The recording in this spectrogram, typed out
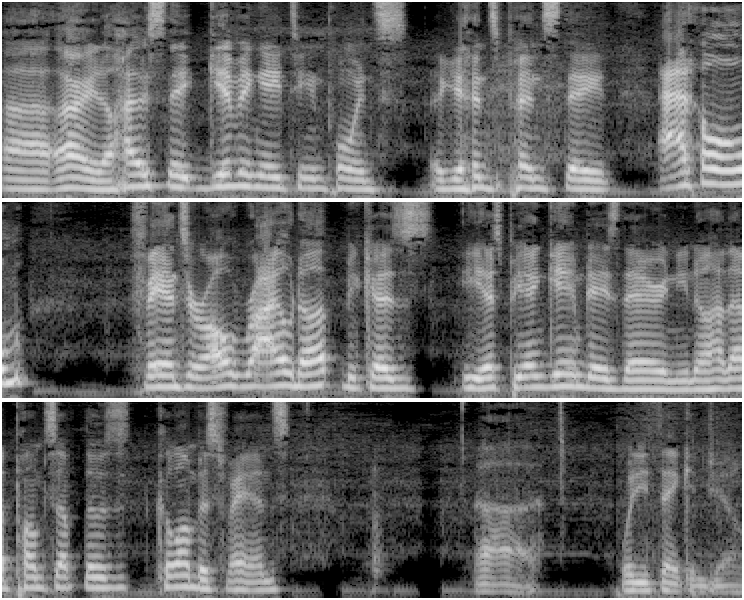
uh, all right, Ohio State giving 18 points against Penn State at home. Fans are all riled up because ESPN Game Day's there, and you know how that pumps up those Columbus fans. Uh, what are you thinking, Joe?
